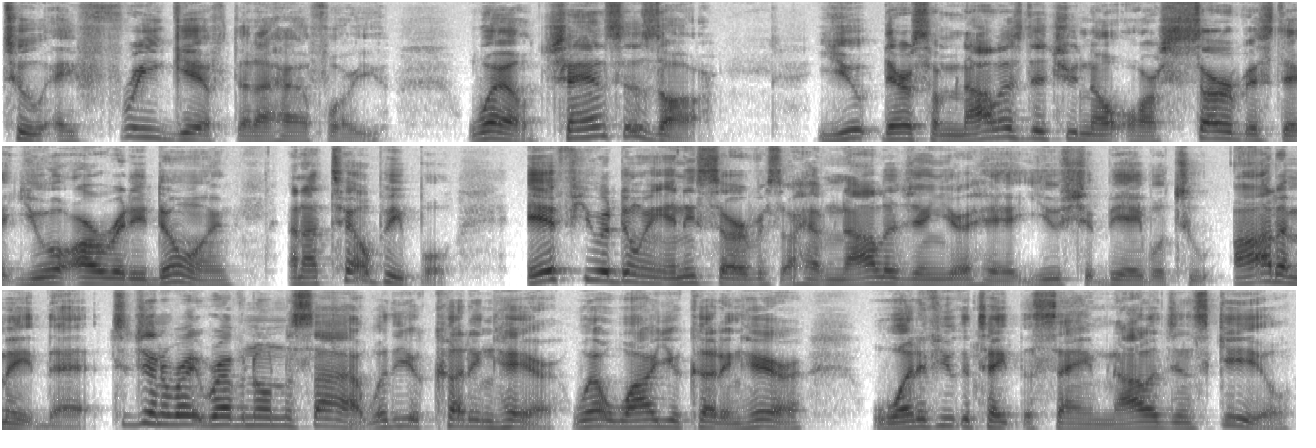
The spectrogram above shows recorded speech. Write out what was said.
to a free gift that I have for you. Well, chances are you there's some knowledge that you know or service that you are already doing. And i tell people if you are doing any service or have knowledge in your head you should be able to automate that to generate revenue on the side whether you're cutting hair. Well while you're cutting hair what if you could take the same knowledge and skill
